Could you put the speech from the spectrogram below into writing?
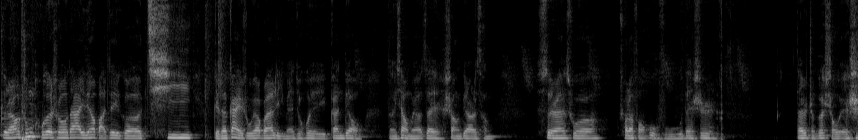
对，然后中途的时候，大家一定要把这个漆给它盖住，要不然里面就会干掉。等一下我们要再上第二层，虽然说穿了防护服，但是但是整个手也是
